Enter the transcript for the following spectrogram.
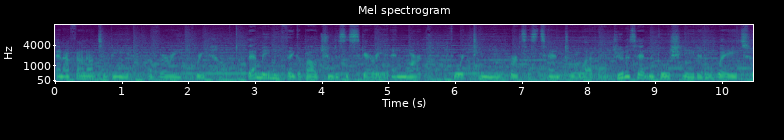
And I found out to be a very great help. That made me think about Judas Iscariot and Mark 14, verses 10 to 11. Judas had negotiated a way to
